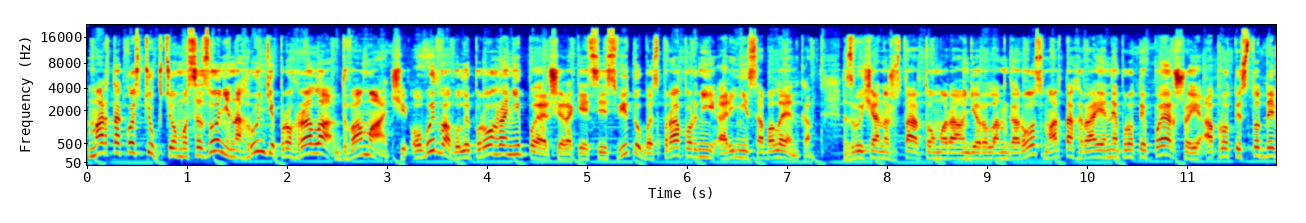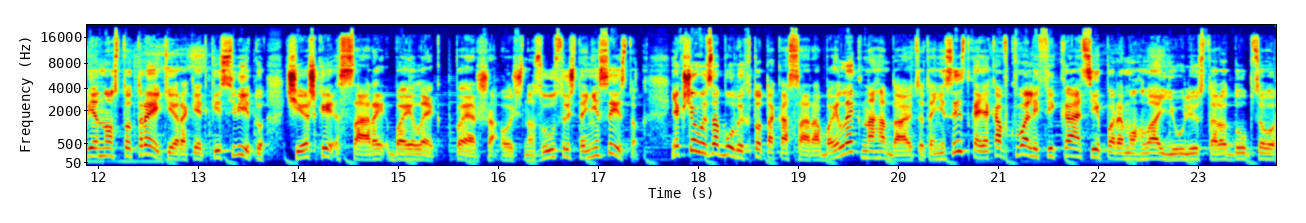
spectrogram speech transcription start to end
Марта Костюк в цьому сезоні на ґрунті програла два матчі. Обидва були програні першій ракетці світу безпрапорній Аріні Сабаленка. Звичайно ж, в стартовому раунді Ролан Гарос Марта грає не проти першої, а проти 193-ї ракетки світу чешки Сари Байлек. Перша очна зустріч тенісисток. Якщо ви забули, хто така Сара Байлек, нагадаю, це тенісистка, яка в кваліфікації перемогла Юлію Стародубцеву.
